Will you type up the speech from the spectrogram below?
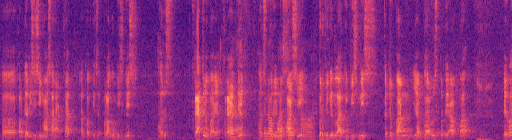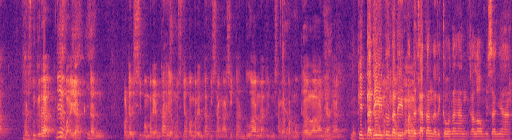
eh, kalau dari sisi masyarakat atau pelaku bisnis harus kreatif Pak ya, kreatif, harus Inovasi, berinovasi, uh-uh. berpikir lagi bisnis ke depan yang baru seperti apa, ya Pak, harus bergerak, gitu Iya, Pak ya, iya. dan kalau dari sisi pemerintah ya mestinya pemerintah bisa ngasih bantuan nanti misalkan permodalan Ya. dengan Mungkin tadi itu tadi pendekatan dari kewenangan kalau misalnya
